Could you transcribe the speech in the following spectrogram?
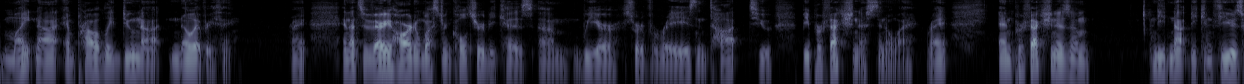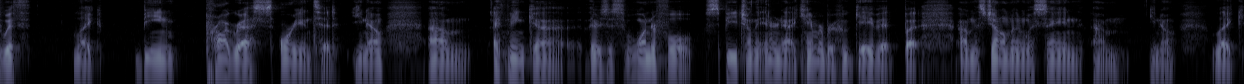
might not and probably do not know everything right and that's very hard in western culture because um, we are sort of raised and taught to be perfectionists in a way right and perfectionism need not be confused with like being progress oriented you know um, I think uh, there's this wonderful speech on the internet. I can't remember who gave it, but um, this gentleman was saying, um, you know, like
